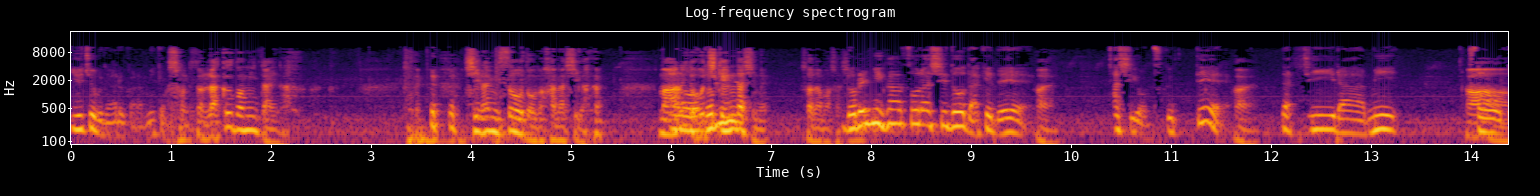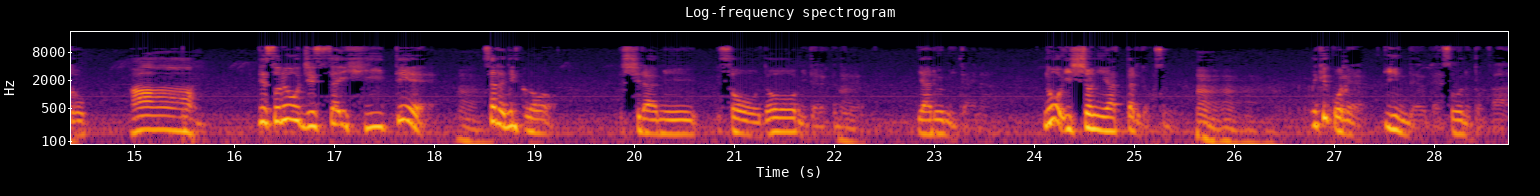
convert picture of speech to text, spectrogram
YouTube にあるから見てもらそのその落語みたいな。しらみ騒動の話が。まああの人あの落ち研だしね。さだまさしドレミファソラシドだけではい。歌詞を作って、はい。だチラミあー騒動。あで、それを実際弾いて、ーうん。さらにその、しらみ騒動みたいな感じでやるみたいなのを一緒にやったりとかするの。うんうんうんで結構ね、いいんだよね、そういうのとか。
